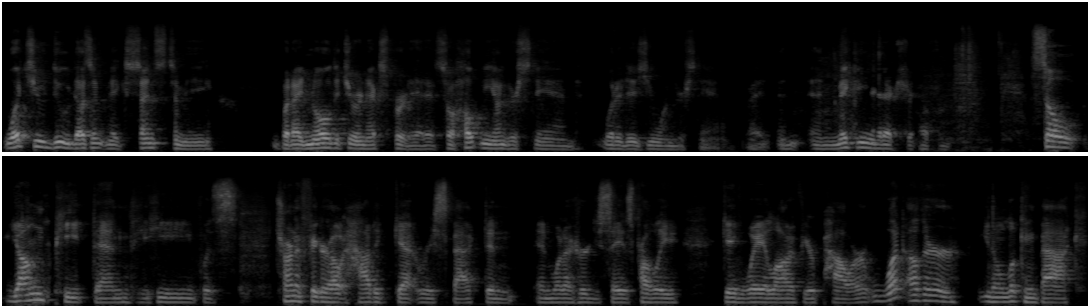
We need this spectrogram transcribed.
what you do doesn't make sense to me but i know that you're an expert at it so help me understand what it is you understand right and and making that extra effort so young pete then he was trying to figure out how to get respect and and what i heard you say is probably gave away a lot of your power. What other, you know, looking back,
